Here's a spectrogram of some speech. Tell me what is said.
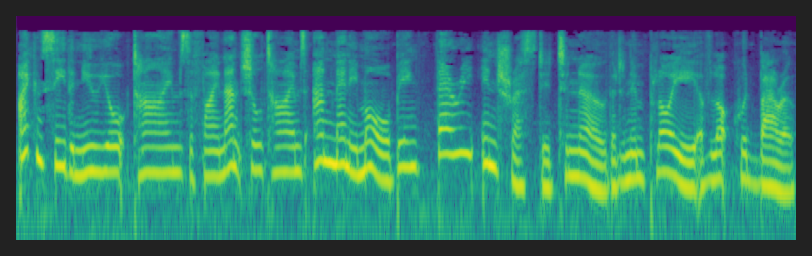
I can see the New York Times, the Financial Times, and many more being very interested to know that an employee of Lockwood Barrow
